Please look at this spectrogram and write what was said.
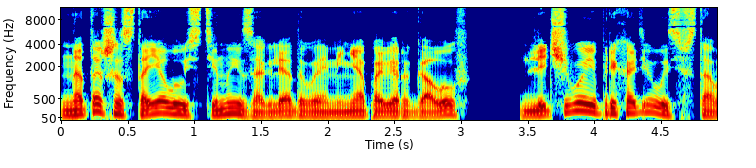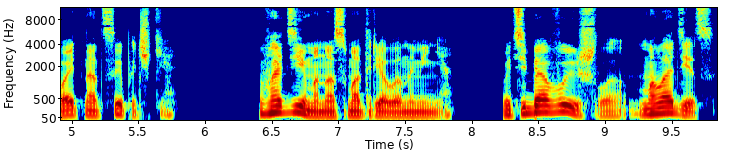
Наташа стояла у стены, заглядывая меня поверх голов, для чего ей приходилось вставать на цыпочки. «Вадим», — она смотрела на меня, — «у тебя вышло, молодец.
